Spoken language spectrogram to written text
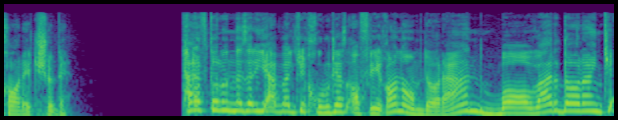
خارج شده. طرفداران نظریه اول که خروج از آفریقا نام دارند باور دارند که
